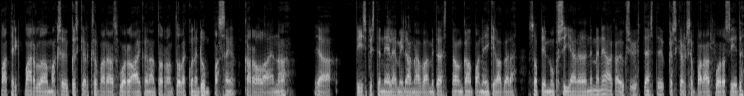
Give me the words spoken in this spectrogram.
Patrick Marlowe maksoi ykköskierroksen varausvuoro aikanaan Torontolle, kun ne dumppasi sen Karolainaa. Ja 5,4 miljoonaa vai mitä sitten onkaan paniikilla vielä sopimuksia jäljellä, ne menee aika yksi yhteen sitten ykköskerroksen varausvuoro siitä.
